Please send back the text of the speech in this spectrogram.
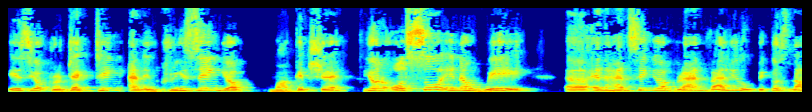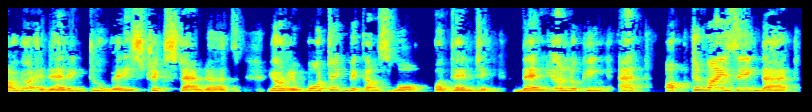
is you're protecting and increasing your market share. You're also, in a way, uh, enhancing your brand value because now you're adhering to very strict standards. Your reporting becomes more authentic. Then you're looking at optimizing that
